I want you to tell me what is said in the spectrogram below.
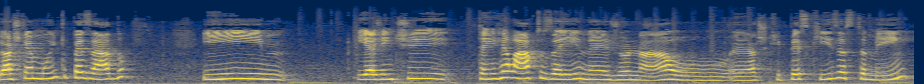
eu acho que é muito pesado. E e a gente tem relatos aí, né, jornal, é, acho que pesquisas também,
